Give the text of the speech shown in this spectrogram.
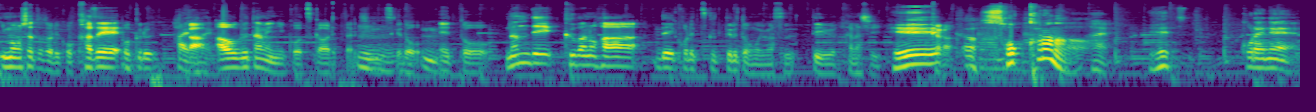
今おっしゃった通りこう風送るとか、はい。はい仰ぐためにこう使われてたりするんですけど、うんうんえっとなんでクバの葉でこれ作ってると思いますっていう話へえから。あそっからなの？はい。え？これね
